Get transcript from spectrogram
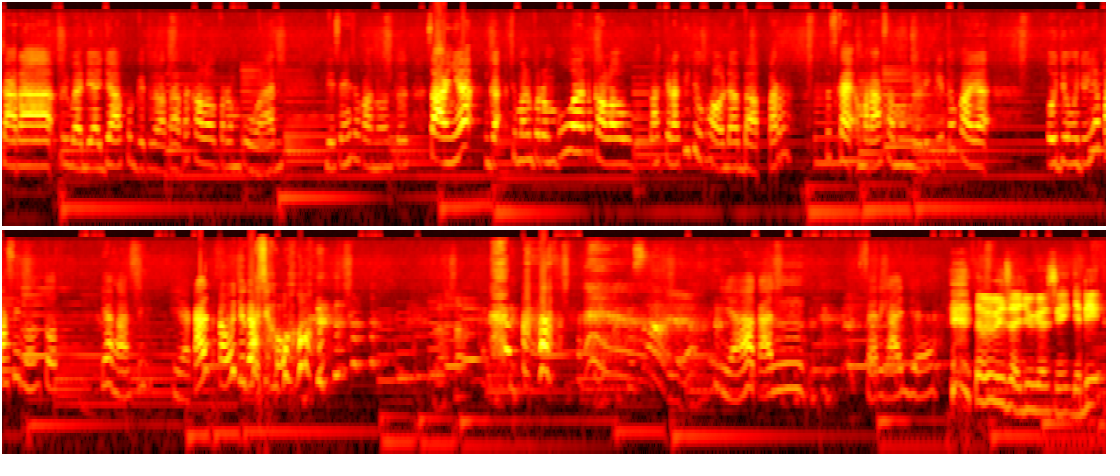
secara pribadi aja aku gitu. Rata-rata kalau perempuan biasanya suka nuntut. Soalnya nggak cuman perempuan kalau laki-laki juga kalau udah baper terus kayak merasa memiliki itu kayak ujung-ujungnya pasti nuntut. Ya nggak sih? Iya kan? Kamu juga cowok. Iya kan? Sharing aja. Tapi bisa juga sih. Jadi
